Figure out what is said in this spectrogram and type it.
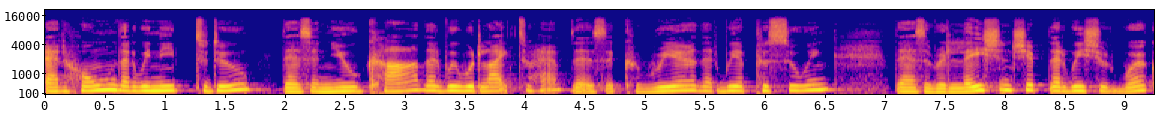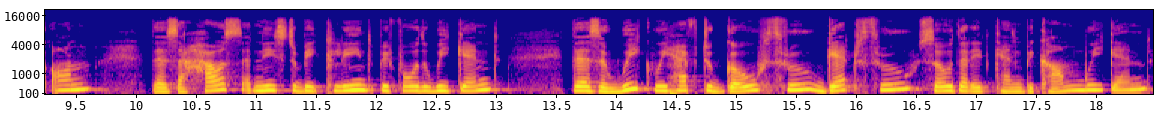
at home that we need to do. There's a new car that we would like to have. There's a career that we are pursuing. There's a relationship that we should work on. There's a house that needs to be cleaned before the weekend. There's a week we have to go through, get through, so that it can become weekend.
